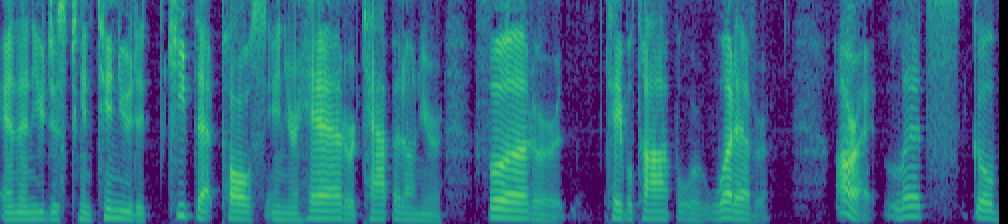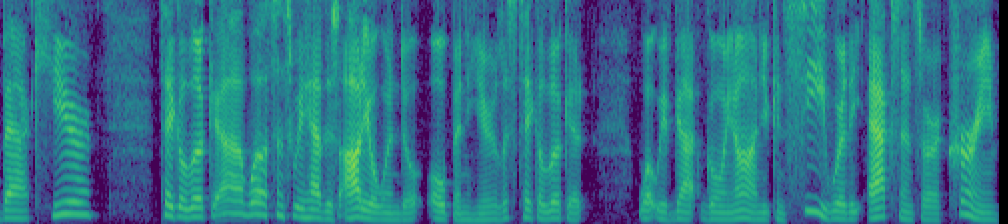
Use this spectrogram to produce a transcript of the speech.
and then you just continue to keep that pulse in your head or tap it on your foot or tabletop or whatever. All right, let's go back here. Take a look. Uh, well, since we have this audio window open here, let's take a look at what we've got going on. You can see where the accents are occurring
